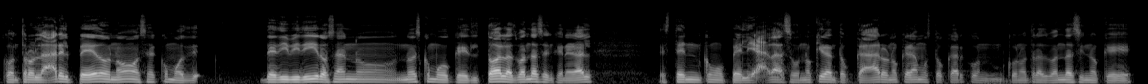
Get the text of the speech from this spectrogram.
controlar el pedo, ¿no? O sea, como de, de dividir, o sea, no, no es como que todas las bandas en general estén como peleadas o no quieran tocar o no queramos tocar con, con otras bandas, sino que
